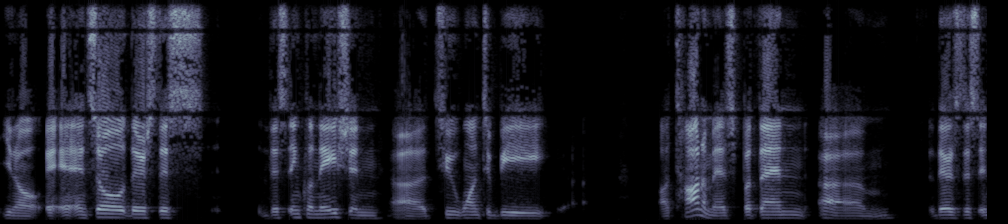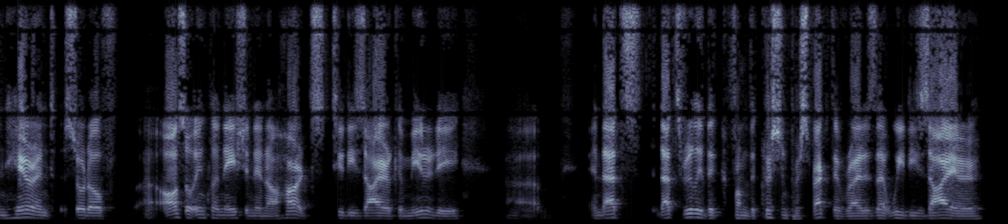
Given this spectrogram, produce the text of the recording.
you know, and, and, so there's this this inclination uh, to want to be autonomous, but then um, there's this inherent sort of uh, also inclination in our hearts to desire community. Uh, and that's that's really the from the Christian perspective, right? Is that we desire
